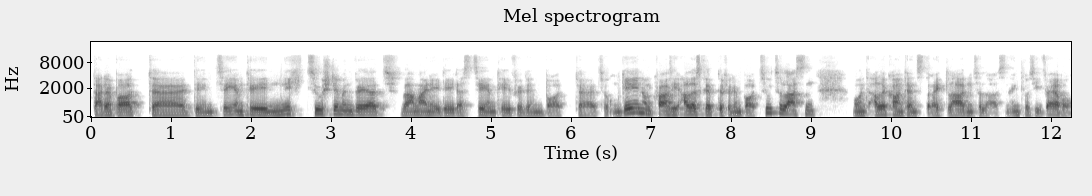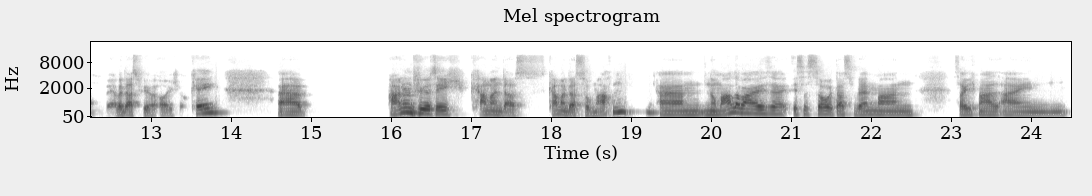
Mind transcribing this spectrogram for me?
Da der Bot äh, dem CMT nicht zustimmen wird, war meine Idee, das CMT für den Bot äh, zu umgehen und quasi alle Skripte für den Bot zuzulassen und alle Contents direkt laden zu lassen, inklusive Werbung. Wäre das für euch okay? Äh, an und für sich kann man das kann man das so machen. Ähm, normalerweise ist es so, dass wenn man, sage ich mal, ein,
